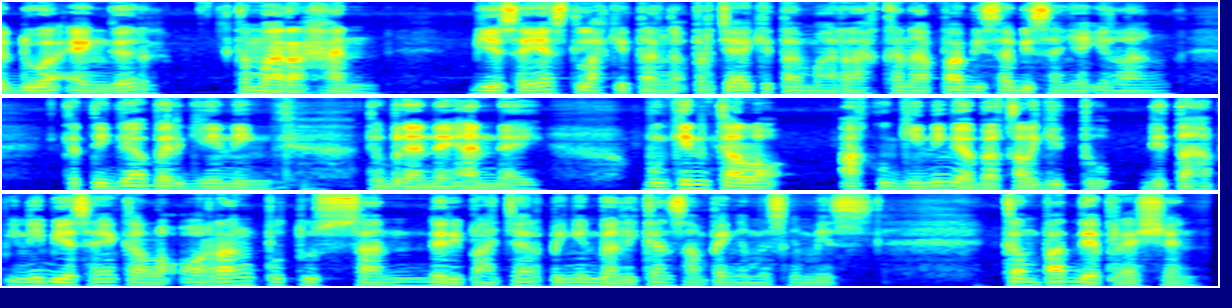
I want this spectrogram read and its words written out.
Kedua, anger, kemarahan. Biasanya setelah kita nggak percaya kita marah, kenapa bisa-bisanya hilang. Ketiga, bargaining atau berandai-andai. Mungkin kalau aku gini nggak bakal gitu. Di tahap ini biasanya kalau orang putusan dari pacar pengen balikan sampai ngemis-ngemis. Keempat, depression,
